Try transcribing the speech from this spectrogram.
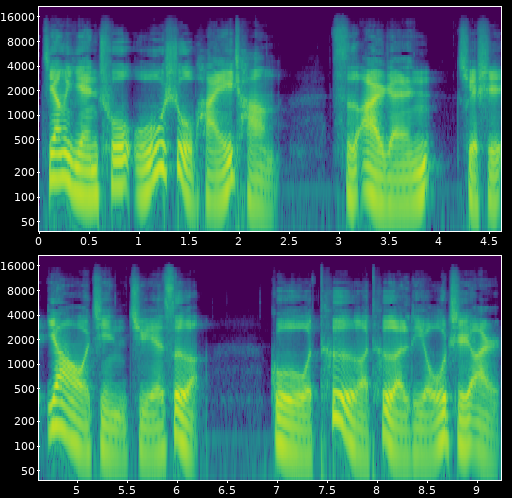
将演出无数排场，此二人却是要紧角色。故特特留之耳。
